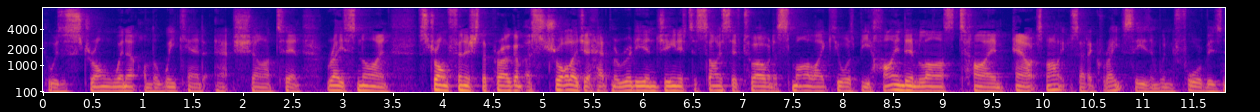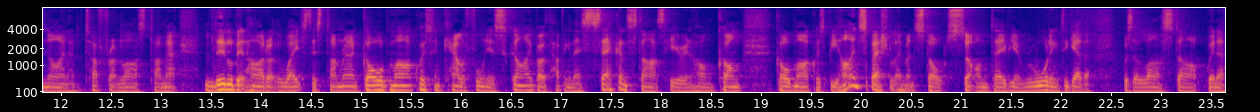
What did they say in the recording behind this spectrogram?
who was a strong winner on the weekend at Sha Tin. Race nine, strong finish to the program. Astrologer had Meridian Genius, Decisive 12, and a smile like yours behind him last time out. Smile like yours had a great season, winning four of his nine. Had a tough run last time out. Little bit bit harder at the weights this time around. Gold Marquis and California Sky both having their second starts here in Hong Kong. Gold Marquis behind Special Emmett Stoltz on debut and rewarding together was a last start winner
